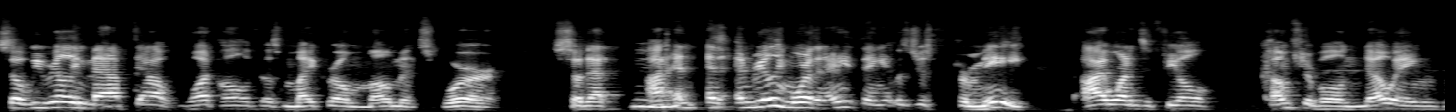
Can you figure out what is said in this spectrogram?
So we really mapped out what all of those micro moments were so that, mm-hmm. I, and, and, and really more than anything, it was just for me, I wanted to feel comfortable knowing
